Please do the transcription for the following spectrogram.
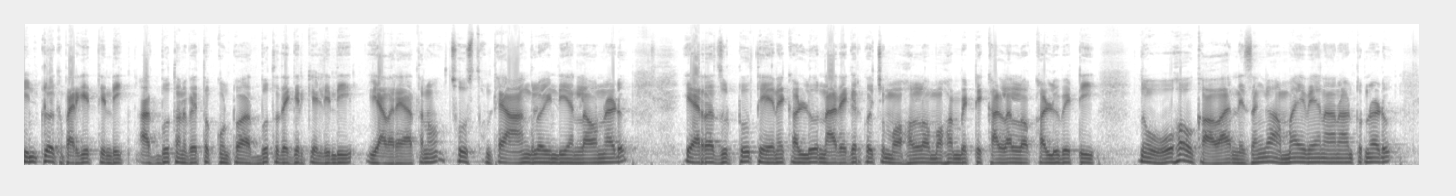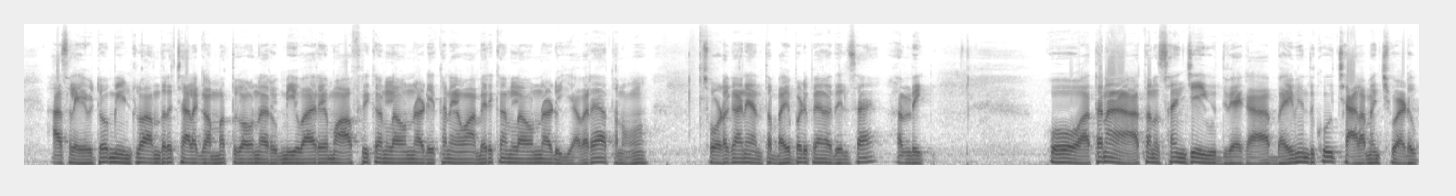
ఇంట్లోకి పరిగెత్తింది. అద్భుతను వెతుక్కుంటూ అద్భుత దగ్గరికి వెళ్ళింది. ఎవరే అతను? చూస్తుంటే ఆంగ్లో ఇండియన్లా ఉన్నాడు. ఎర్ర జుట్టు తేనె కళ్ళు నా దగ్గరికి వచ్చి మొహంలో మొహం పెట్టి కళ్ళల్లో కళ్ళు పెట్టి నువ్వు ఊహవు కావా? నిజంగా అమ్మాయివేనా? అని అంటున్నాడు. అసలు ఏమిటో మీ ఇంట్లో అందరూ చాలా గమ్మత్తుగా ఉన్నారు. మీ వారేమో ఆఫ్రికన్లా ఉన్నాడు ఇతనేమో అమెరికన్లా ఉన్నాడు. ఎవరే అతను? చూడగానే ఎంత భయపడిపోయానో తెలుసా? అంది. ఓ అతన? అతను సంజయ్ ఉద్వేగ? భయం ఎందుకు చాలా మంచివాడు.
